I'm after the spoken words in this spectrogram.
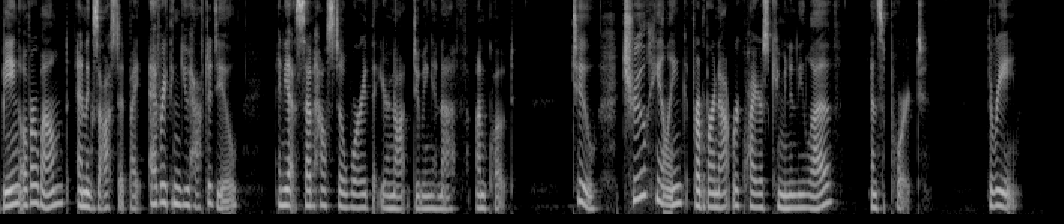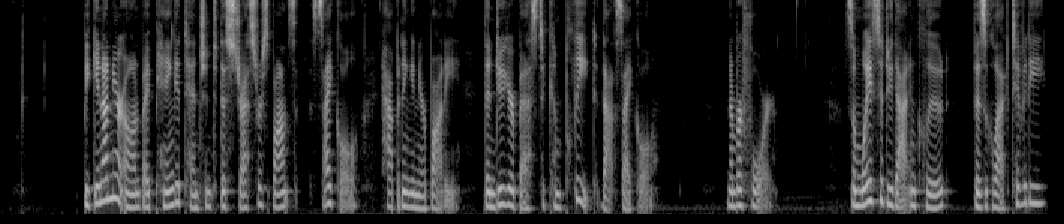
being overwhelmed and exhausted by everything you have to do, and yet somehow still worried that you're not doing enough, unquote. Two, true healing from burnout requires community love and support. Three, begin on your own by paying attention to the stress response cycle happening in your body. Then do your best to complete that cycle. Number four, some ways to do that include physical activity,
